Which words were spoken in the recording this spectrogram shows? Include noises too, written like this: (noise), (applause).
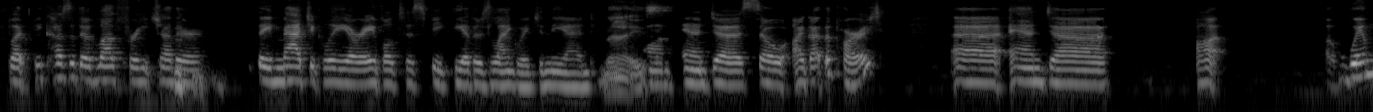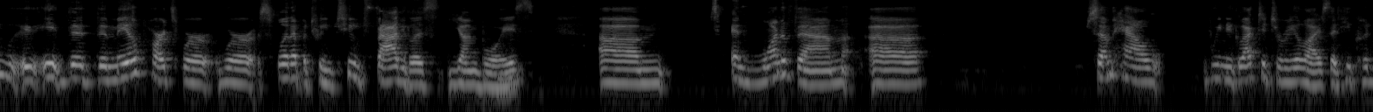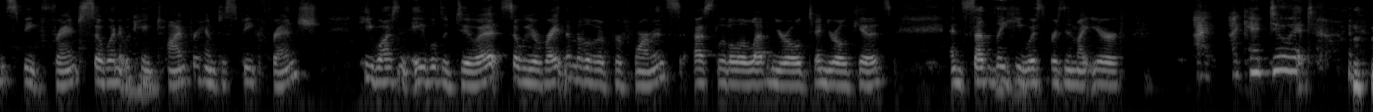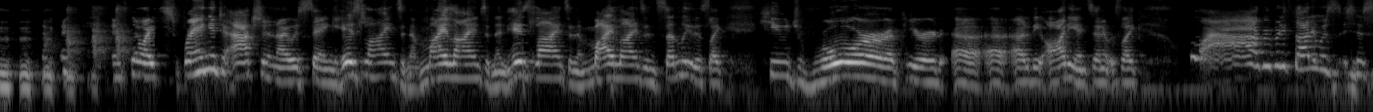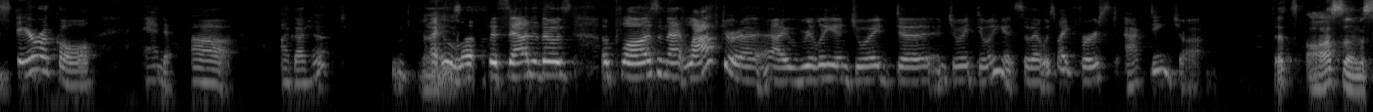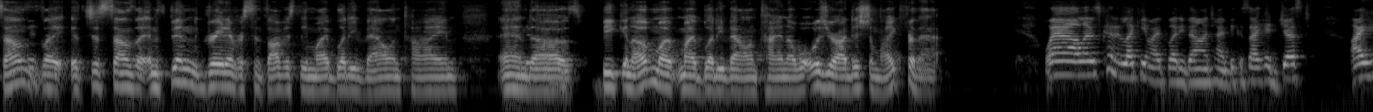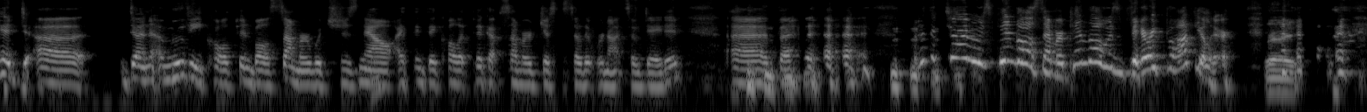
But because of their love for each other, (laughs) they magically are able to speak the other's language in the end. nice. Um, and uh, so I got the part. Uh, and uh, uh, when w- it, the the male parts were were split up between two fabulous young boys, um, and one of them uh, somehow we neglected to realize that he couldn't speak French. So when it became time for him to speak French, he wasn't able to do it. So we were right in the middle of a performance, us little 11 year old, 10 year old kids. And suddenly he whispers in my ear, I, I can't do it. (laughs) And so I sprang into action and I was saying his lines and then my lines and then his lines and then my lines. And suddenly this like huge roar appeared uh, uh, out of the audience. And it was like, wow, everybody thought it was hysterical. And uh, I got hooked. I love the sound of those applause and that laughter. And I really enjoyed uh, enjoyed doing it. So that was my first acting job. That's awesome. It sounds like it just sounds like, and it's been great ever since. Obviously, My Bloody Valentine. And uh, speaking of my, my Bloody Valentine, uh, what was your audition like for that? Well, I was kind of lucky in my Bloody Valentine because I had just I had uh, done a movie called Pinball Summer, which is now I think they call it Pickup Summer, just so that we're not so dated. (laughs) Uh, but, (laughs) but at the (laughs) time, it was Pinball Summer. Pinball was very popular. Right.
